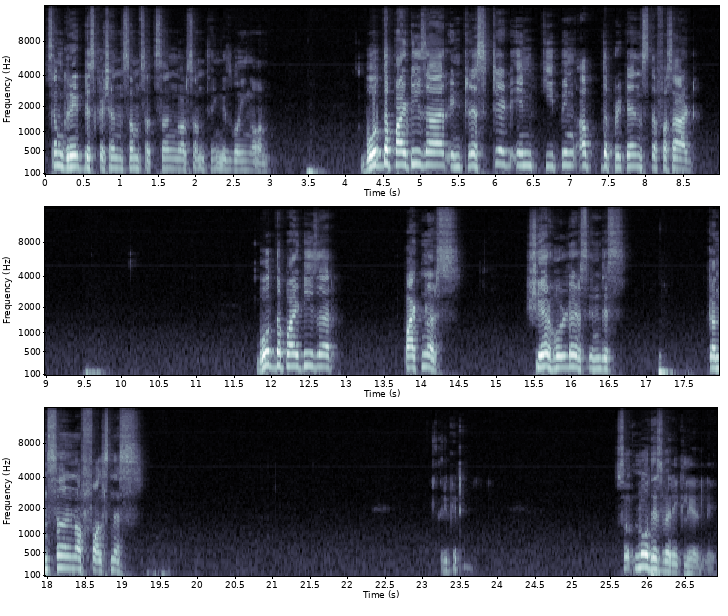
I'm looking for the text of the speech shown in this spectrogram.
Some great discussion, some satsang or something is going on. Both the parties are interested in keeping up the pretense, the facade. Both the parties are partners, shareholders in this concern of falseness. Are you getting? So, know this very clearly.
